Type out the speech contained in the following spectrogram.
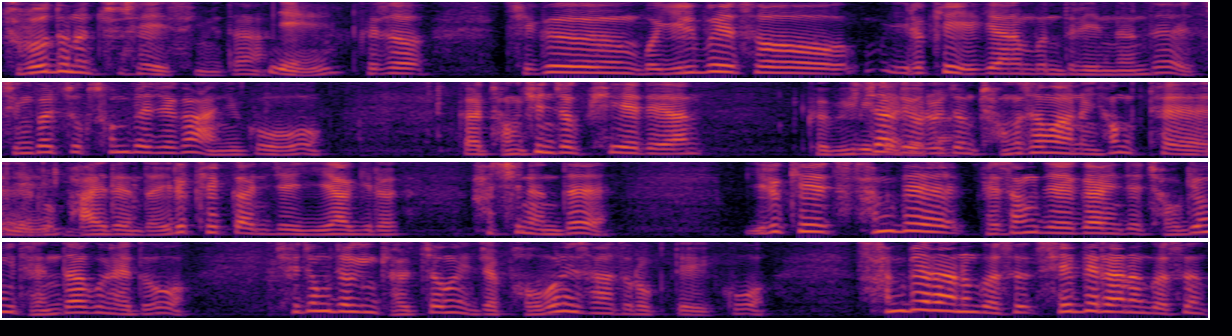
줄어드는 추세에 있습니다. 예. 그래서 지금 뭐 일부에서 이렇게 얘기하는 분들이 있는데 징벌적 손배제가 아니고 그러니까 정신적 피해에 대한 그 위자료를 위자료다. 좀 정상화하는 형태로 예. 봐야 된다. 이렇게까지 이제 이야기를 하시는데 이렇게 삼배 배상제가 이제 적용이 된다고 해도 최종적인 결정은 이제 법원에서 하도록 돼 있고 삼배라는 것은 세배라는 것은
